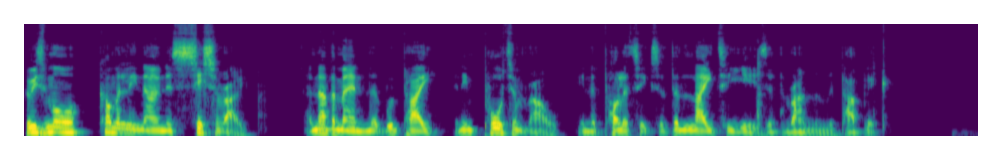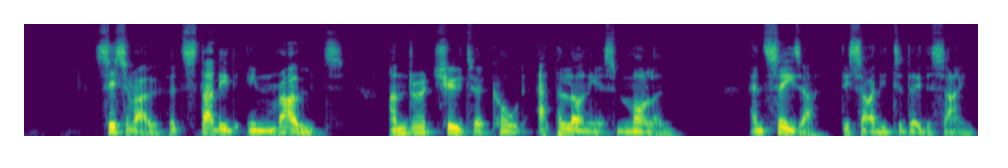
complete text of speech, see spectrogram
who is more commonly known as Cicero, another man that would play an important role in the politics of the later years of the Roman Republic. Cicero had studied in Rhodes under a tutor called Apollonius Molon, and Caesar decided to do the same.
